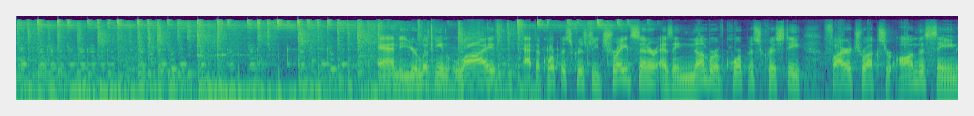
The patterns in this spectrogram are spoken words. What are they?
Thank you. And you're looking live at the Corpus Christi Trade Center as a number of Corpus Christi fire trucks are on the scene.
